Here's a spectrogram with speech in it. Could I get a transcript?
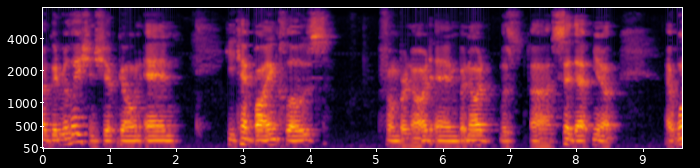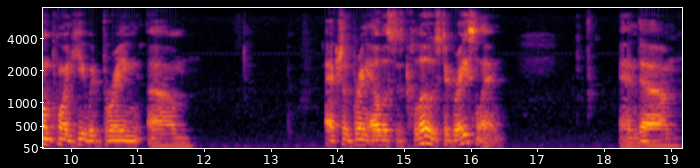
a good relationship going, and he kept buying clothes from Bernard, and Bernard was uh, said that you know at one point he would bring um, actually bring Elvis's clothes to Graceland, and um,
